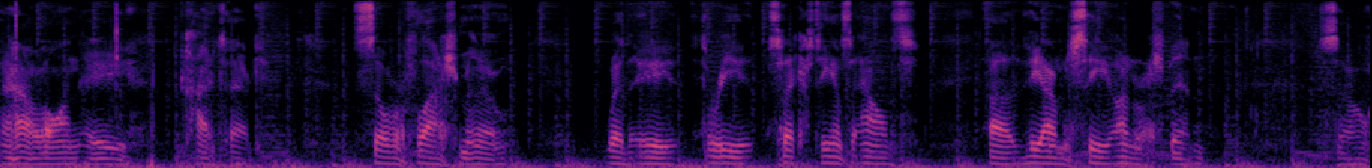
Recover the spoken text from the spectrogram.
I have on a Keitech silver flash minnow with a 3 16 ounce uh, VMC underspin. So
